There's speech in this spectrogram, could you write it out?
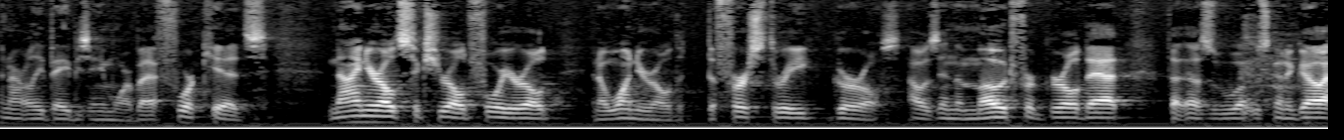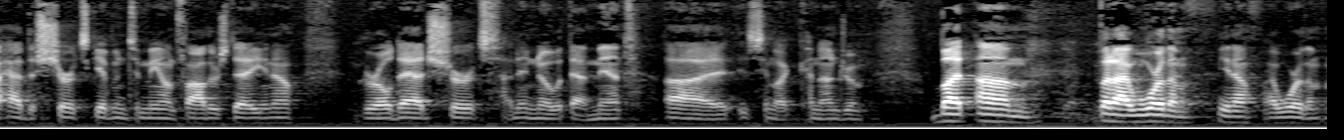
They're not really babies anymore, but I have four kids nine year old, six year old, four year old, and a one year old. The first three girls. I was in the mode for girl dad. That was what was going to go. I had the shirts given to me on Father's Day, you know, girl dad shirts. I didn't know what that meant. Uh, it seemed like a conundrum. But, um, but I wore them, you know, I wore them.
